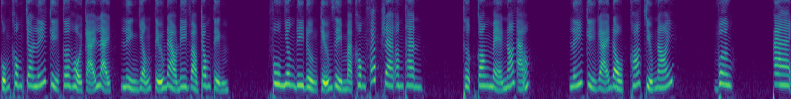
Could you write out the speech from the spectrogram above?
cũng không cho Lý Kỳ cơ hội cãi lại, liền dẫn Tiểu Đào đi vào trong tiệm. Phu nhân đi đường kiểu gì mà không phát ra âm thanh? Thực con mẹ nó ảo. Lý Kỳ gãi đầu, khó chịu nói. Vâng. A.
